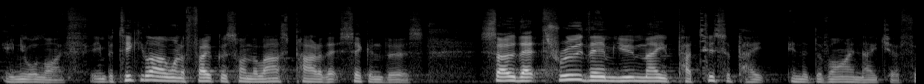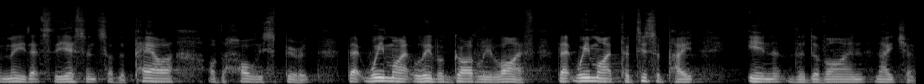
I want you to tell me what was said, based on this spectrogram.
in your life. In particular, I want to focus on the last part of that second verse so that through them you may participate in the divine nature. For me, that's the essence of the power of the Holy Spirit, that we might live a godly life, that we might participate in the divine nature.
